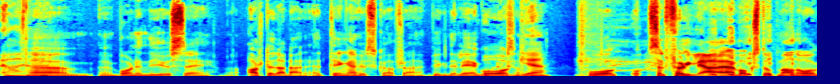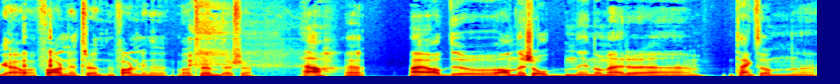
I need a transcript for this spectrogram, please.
Ja, ja. Uh, 'Born in the USA'. Alt det der, der er ting jeg husker fra jeg bygde Lego. liksom. Og, og selvfølgelig, jeg, jeg vokste opp med han Åge. og Faren, er trøn- faren min var trønder, så Ja. Ja. Nei, jeg hadde jo Anders Odden innom her. eh, Tenkt sånn eh,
